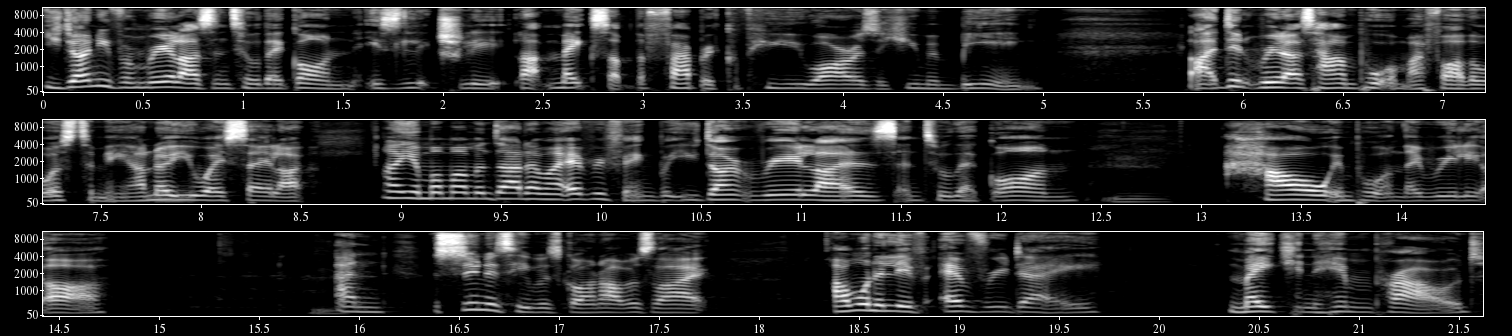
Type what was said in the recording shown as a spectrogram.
you don't even realize until they're gone is literally like makes up the fabric of who you are as a human being. Like, I didn't realize how important my father was to me. I know mm. you always say like, "Oh, yeah, my mum and dad are my everything," but you don't realize until they're gone mm. how important they really are. Mm. And as soon as he was gone, I was like, I want to live every day making him proud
